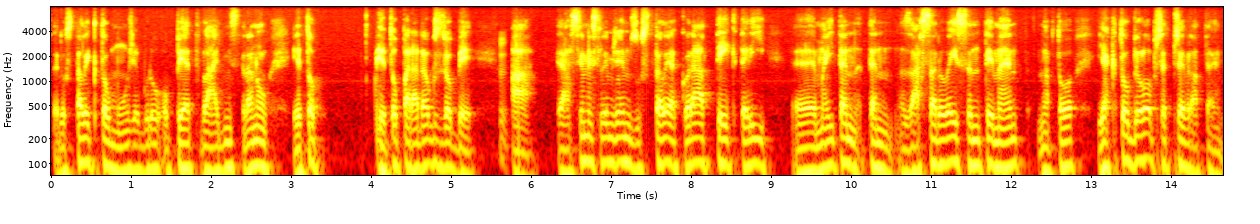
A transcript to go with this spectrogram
se dostali k tomu, že budou opět vládní stranou. Je to, je to paradox doby. Hm. A já si myslím, že jim zůstali akorát ty, který e, mají ten, ten zásadový sentiment na to, jak to bylo před převratem.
